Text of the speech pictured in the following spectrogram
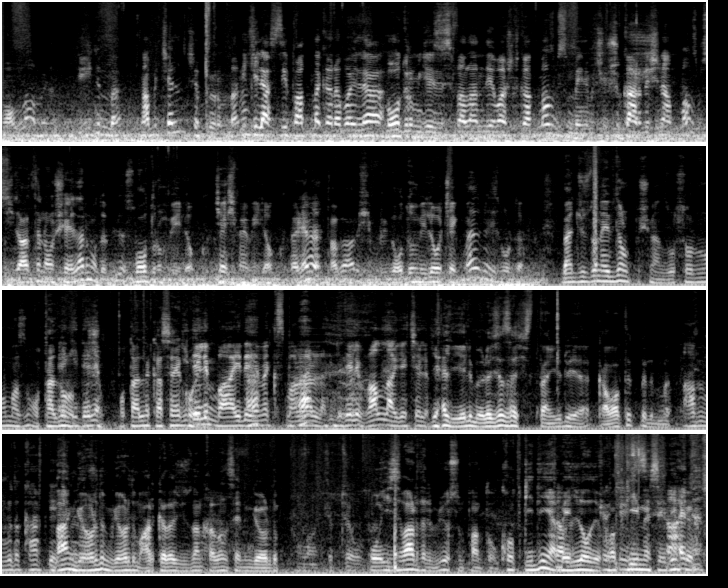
Vallahi benim. İyiydim ben. Abi challenge yapıyorum ben. İki lastiği patlak arabayla Bodrum gezisi falan diye başlık atmaz mısın benim için? Şu kardeşini atmaz mısın? Zaten o şeyler mi o da biliyorsun? Bodrum vlog, Çeşme vlog. Öyle mi? Tabii abi şimdi bir Bodrum vlog çekmez miyiz burada? Ben cüzdanı evde unutmuşum yalnız o sorun olmaz mi? Otelde E, unutmuşum. gidelim. Otelde kasaya koydum. Gidelim bayide Ha? yemek ısmarlarlar. Gidelim vallahi geçelim. Gel yiyelim öleceğiz açlıktan yürü ya. Kahvaltı etmedim ben. Abi burada kart geçmiyor. Ben gördüm gördüm arkada cüzdan kalın senin gördüm. Ulan kötü oldu. O iz vardır biliyorsun pantolon. Kot giydin ya Tabii, belli oluyor. kötü Kot his. giymeseydin Aynen. kötü.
